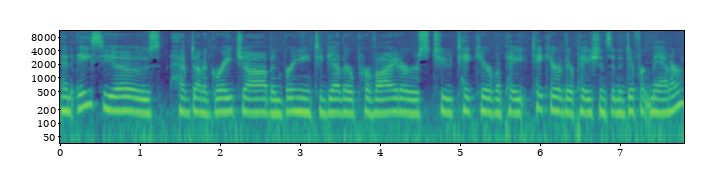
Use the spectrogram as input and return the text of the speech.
and ACOs have done a great job in bringing together providers to take care of a pa- take care of their patients in a different manner.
